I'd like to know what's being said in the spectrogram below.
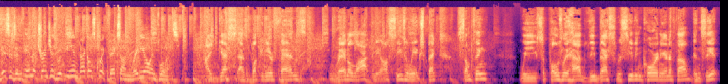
This is an In the Trenches with Ian Beckles quick fix on Radio Influence. I guess as Buccaneer fans read a lot in the off season, we expect something. We supposedly have the best receiving corps in the NFL. Didn't see it.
